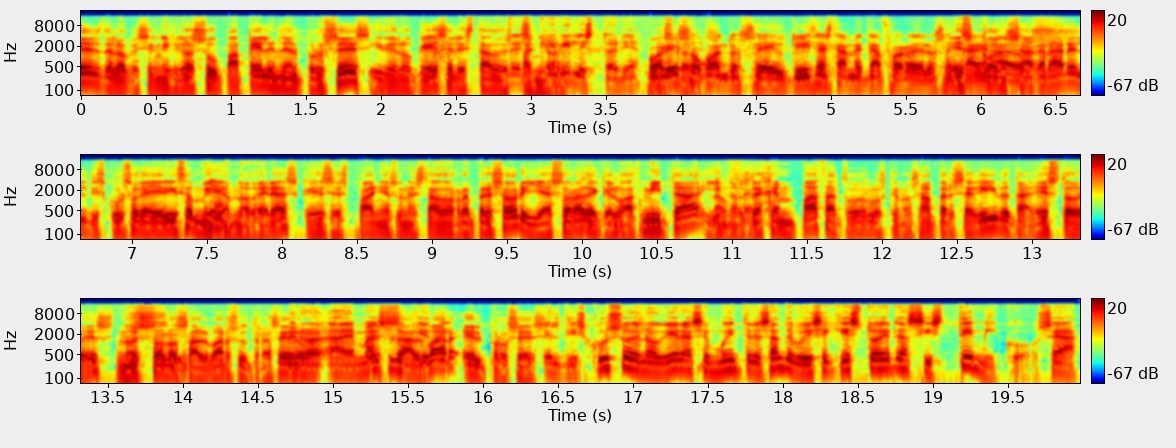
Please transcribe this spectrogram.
procés, de lo que significó su papel en el procés y de lo que es el Estado Reescribir la español. historia. Por Esto eso es. cuando se utiliza esta metáfora de los Es encadenados... consagrar el discurso que ayer hizo Miriam. Nogueras, que es España es un Estado represor y ya es hora de que lo admita y nos deje en paz a todos los que nos ha perseguido. y tal. Esto es, no es solo Sí. salvar su trasero, Pero además es salvar el proceso. El discurso de Nogueras es muy interesante porque dice que esto era sistémico. O sea,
